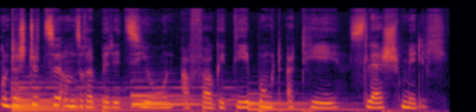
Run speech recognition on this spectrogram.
Unterstütze unsere Petition auf vgd.at/milch.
